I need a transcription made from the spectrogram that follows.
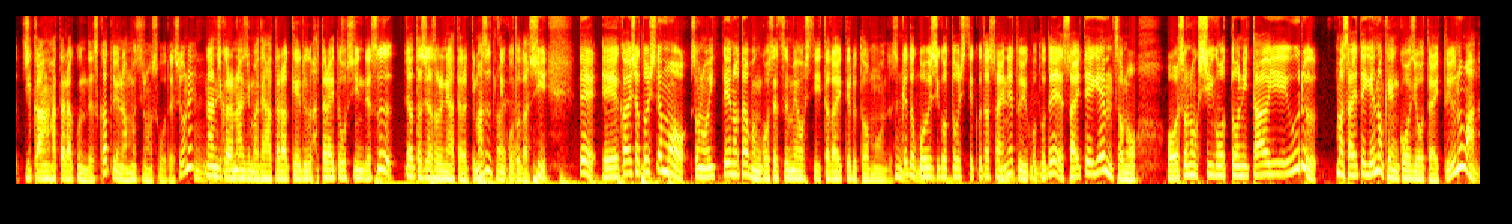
う時間働くんですか？というのはもちろんそうですよね。うん。何時から何時まで働ける、働いてほしいんです。じゃあ私はそれに働きますっていうことだし、で、えー会社としても、その一定の多分ご説明をしていただいてると思うんですけど、うんうん。こういう仕事をしてくださいねということで、最低限、その、おその仕事に耐えうるまあ、最低限の健康状態というのはうん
